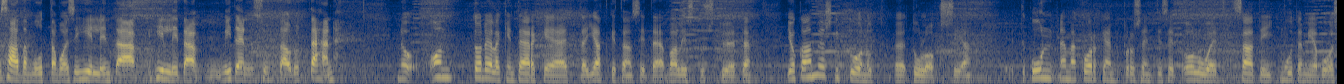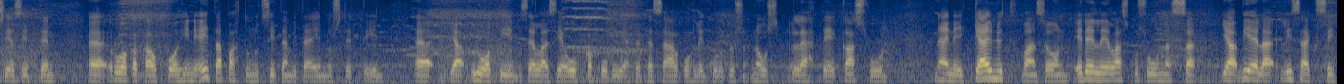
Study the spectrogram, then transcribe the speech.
saatavuutta voisi hillintää, hillitä. Miten suhtaudut tähän? No on todellakin tärkeää, että jatketaan sitä valistustyötä joka on myöskin tuonut tuloksia. Että kun nämä korkeampiprosenttiset oluet saatiin muutamia vuosia sitten ruokakauppoihin, niin ei tapahtunut sitä, mitä ennustettiin, ja luotiin sellaisia uhkakuvia, että tässä alkoholin kulutus nous, lähtee kasvuun. Näin ei käynyt, vaan se on edelleen laskusuunnassa. Ja vielä lisäksi,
